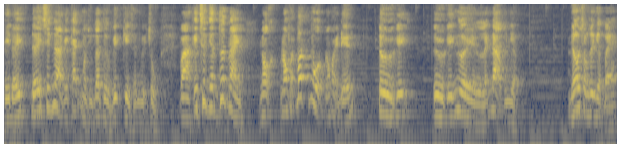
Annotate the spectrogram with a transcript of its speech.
Thì đấy đấy chính là cái cách mà chúng ta từ vị kỷ sang vị chủ. Và cái sự nhận thức này nó nó phải bắt buộc nó phải đến từ cái từ cái người lãnh đạo doanh nghiệp nếu trong doanh nghiệp bé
